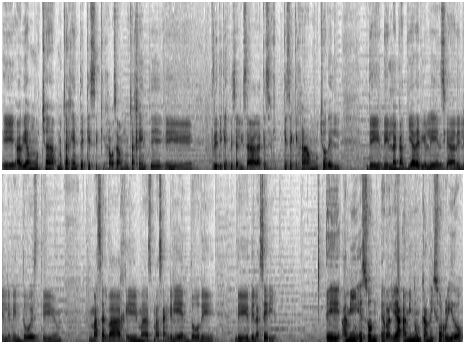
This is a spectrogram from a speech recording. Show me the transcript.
Eh, había mucha, mucha gente que se quejaba, o sea, mucha gente, eh, crítica especializada, que se, que se quejaba mucho del, de, la cantidad de violencia, del elemento este, más salvaje, más, más sangriento de, de, la serie. Eh, a mí eso en realidad a mí nunca me hizo ruido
